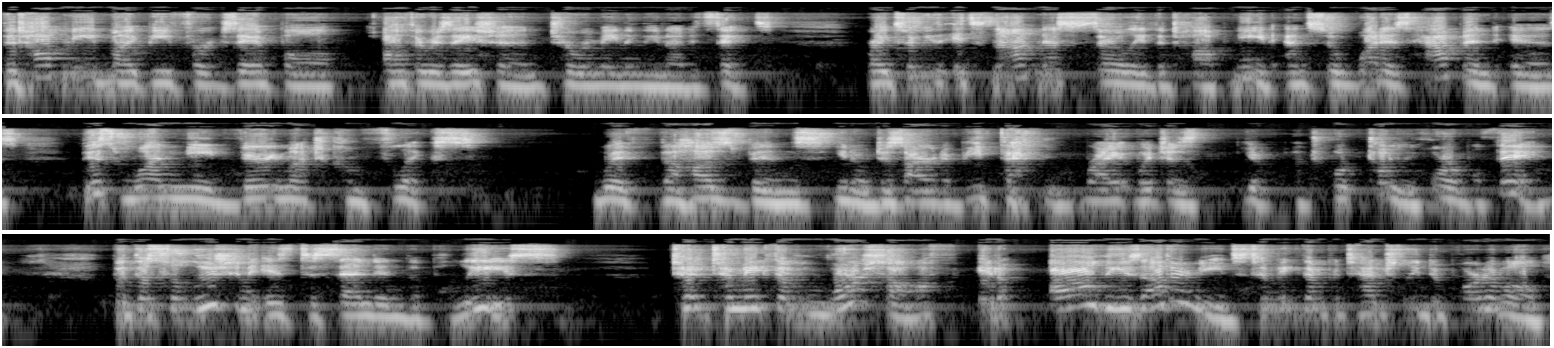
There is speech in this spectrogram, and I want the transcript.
The top need might be, for example, authorization to remain in the United States, right? So it's not necessarily the top need. And so what has happened is this one need very much conflicts with the husband's, you know, desire to beat them, right? Which is you know, a to- totally horrible thing. But the solution is to send in the police to, to make them worse off in all these other needs, to make them potentially deportable.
